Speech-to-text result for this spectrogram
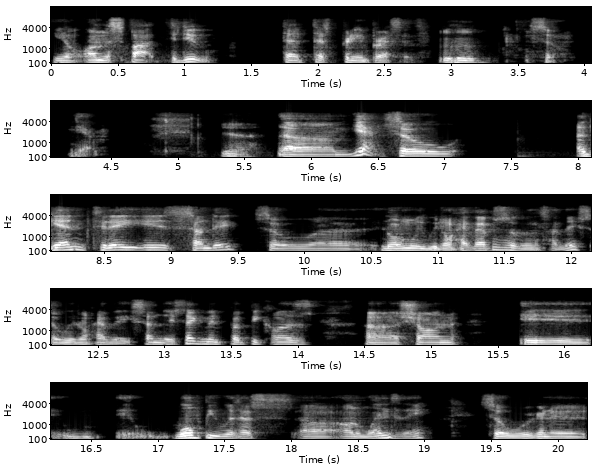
you know, on the spot to do, that that's pretty impressive. Mm-hmm. So, yeah. Yeah. Um, yeah. So, again, today is Sunday. So, uh, normally we don't have episodes on Sunday. So, we don't have a Sunday segment. But because uh, Sean is, won't be with us uh, on Wednesday, so we're gonna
